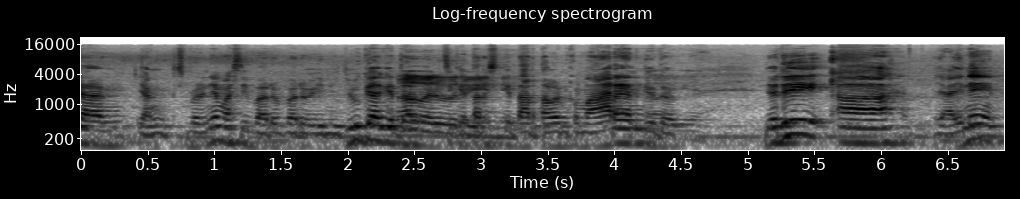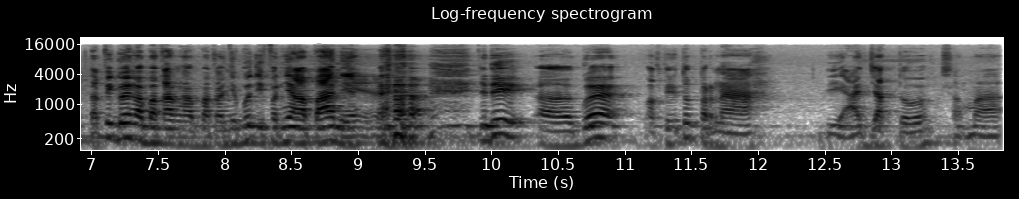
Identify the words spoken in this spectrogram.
yang yang sebenarnya masih baru-baru ini juga gitu Oh, baru-baru sekitar ini. sekitar tahun kemarin gitu. Oh, iya. Jadi eh, ya ini tapi gue nggak bakal nggak bakal nyebut eventnya apaan ya. Iya. Jadi eh, gue waktu itu pernah diajak tuh sama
